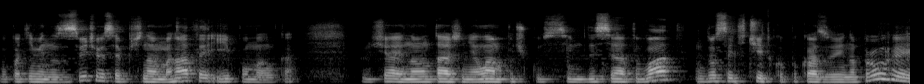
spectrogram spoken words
бо потім він засвічується, починав мигати і помилка. Включаю навантаження лампочку 70 Вт. Досить чітко показує напруги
